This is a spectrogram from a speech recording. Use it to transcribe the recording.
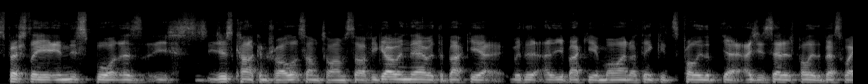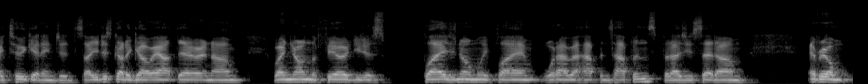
especially in this sport, there's you just can't control it sometimes. So if you go in there with the back of your with the, at your back of your mind, I think it's probably the yeah, as you said, it's probably the best way to get injured. So you just got to go out there and um, when you're on the field, you just play as you normally play, and whatever happens, happens. But as you said, um, everyone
